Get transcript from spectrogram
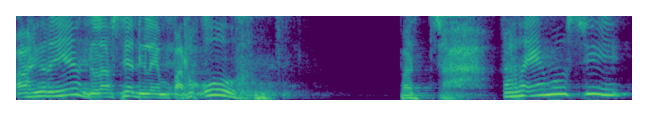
Akhirnya gelasnya dilempar. Uh, pecah. Karena emosi.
